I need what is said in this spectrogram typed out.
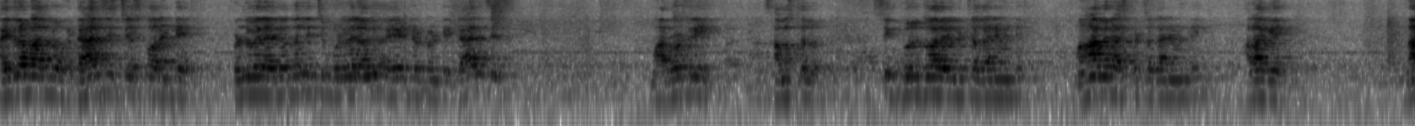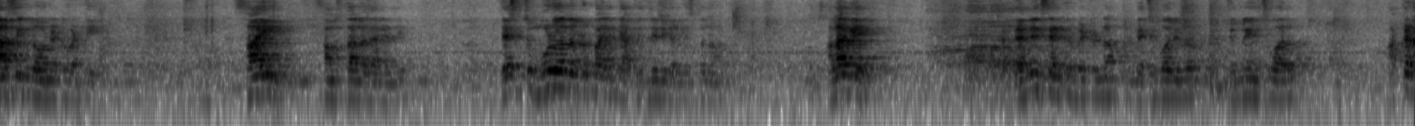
హైదరాబాద్లో ఒక డయాలసిస్ చేసుకోవాలంటే రెండు వేల ఐదు వందల నుంచి మూడు వేల అయ్యేటటువంటి డయాలసిస్ మా రోటరీ సంస్థలు సిక్ గురుద్వారా యూనిట్లో కానివ్వండి మహావీర్ హాస్పిటల్ కానివ్వండి అలాగే నార్సింగ్లో ఉన్నటువంటి సాయి సంస్థలు కానివ్వండి జస్ట్ మూడు వందల రూపాయలకి ఆ ఫెసిలిటీ కలిగిస్తున్నాం అలాగే ఒక లెర్నింగ్ సెంటర్ పెట్టున్నాం గచ్చిబౌలిలో జూబ్లీన్స్ వారు. అక్కడ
